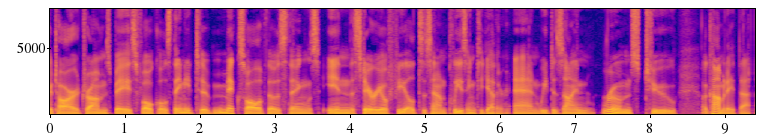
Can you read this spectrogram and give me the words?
guitar, drums, bass, vocals. They need to mix all of those things in the stereo field to sound pleasing together. And we design rooms to accommodate that.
